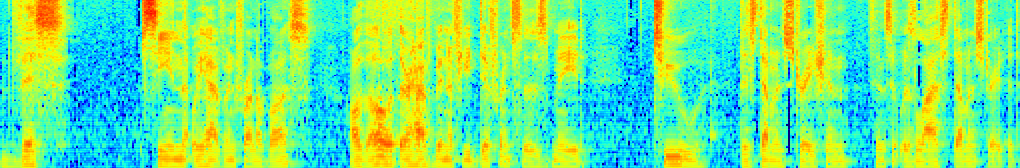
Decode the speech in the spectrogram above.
this scene that we have in front of us although there have been a few differences made to this demonstration since it was last demonstrated.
